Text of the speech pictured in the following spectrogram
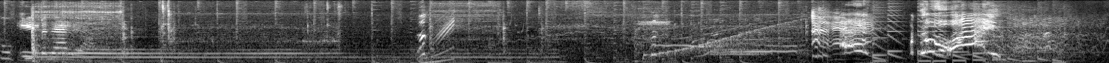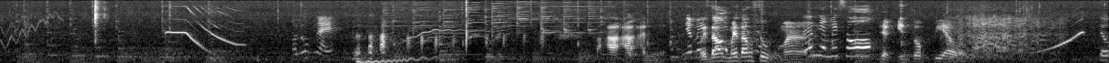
กูคิดแน่ได้เลยอะ เอาลูกไหน อะอะอันเนี้ยยังไม่ไม่ต้องสุก ไม่ต้องสุกมากเล่นยังไม่สุกอยากกินตัวเปรี้ยวดู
